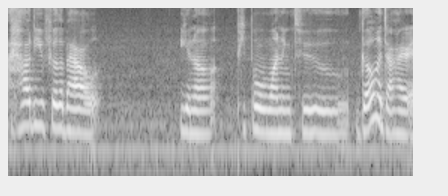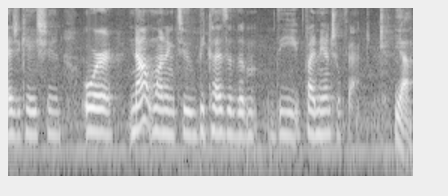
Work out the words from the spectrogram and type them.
how do you feel about, you know, people wanting to go into higher education or not wanting to because of the the financial factor? yeah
